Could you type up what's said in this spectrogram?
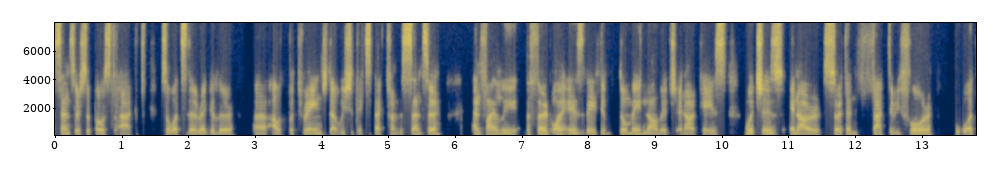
sensor supposed to act? So what's the regular uh, output range that we should expect from the sensor? And finally, the third one is the, domain knowledge in our case, which is in our certain factory floor, what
